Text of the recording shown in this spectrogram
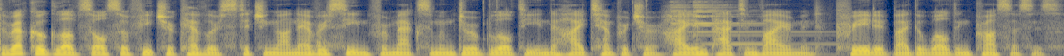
The Revco gloves also feature Kevlar stitching on every seam for maximum durability in the high-temperature, high-impact environment created by the welding processes.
